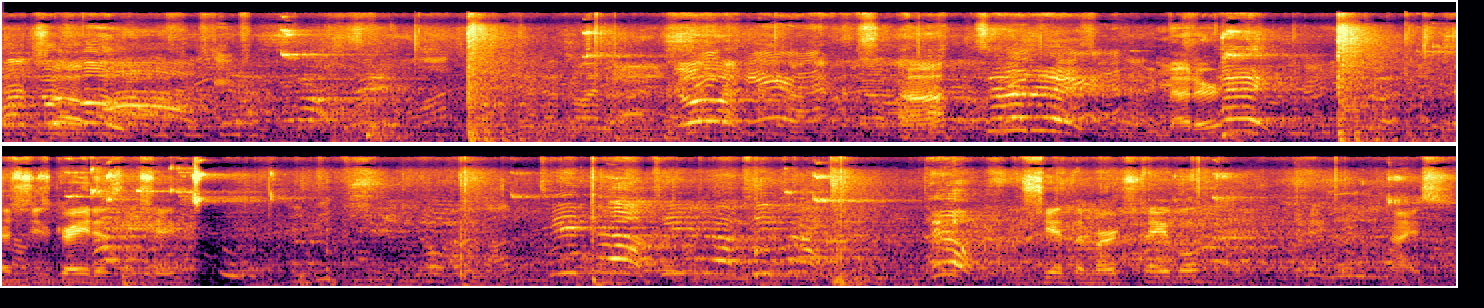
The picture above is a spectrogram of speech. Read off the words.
What's up? Huh? You met her? Yeah, she's great, isn't she? Is she at the merch table? Nice.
